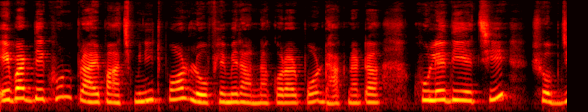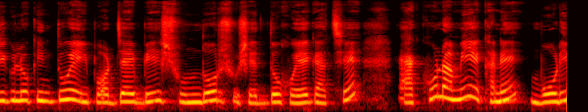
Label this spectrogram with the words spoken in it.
এবার দেখুন প্রায় পাঁচ মিনিট পর লো ফ্লেমে রান্না করার পর ঢাকনাটা খুলে দিয়েছি। সবজিগুলো কিন্তু এই পর্যায়ে বেশ সুন্দর সুসেদ্ধ হয়ে গেছে। এখন আমি এখানে বড়ি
